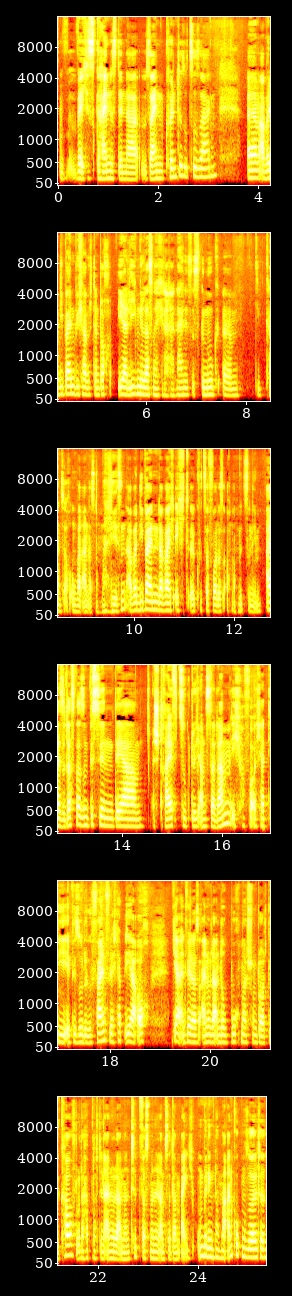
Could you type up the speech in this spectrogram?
welches Geheimnis denn da sein könnte sozusagen. Ähm, aber die beiden Bücher habe ich dann doch eher liegen gelassen, weil ich gedacht habe, nein, es ist genug. Ähm, die kannst du auch irgendwann anders nochmal lesen. Aber die beiden, da war ich echt äh, kurz davor, das auch noch mitzunehmen. Also das war so ein bisschen der Streifzug durch Amsterdam. Ich hoffe, euch hat die Episode gefallen. Vielleicht habt ihr ja auch ja entweder das ein oder andere Buch mal schon dort gekauft oder habt noch den ein oder anderen Tipp, was man in Amsterdam eigentlich unbedingt nochmal angucken sollte.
